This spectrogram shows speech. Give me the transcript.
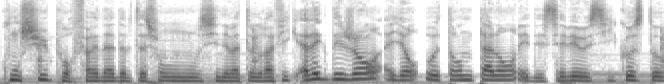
conçu pour faire une adaptation cinématographique avec des gens ayant autant de talent et des CV aussi costauds.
